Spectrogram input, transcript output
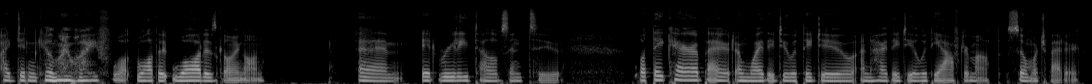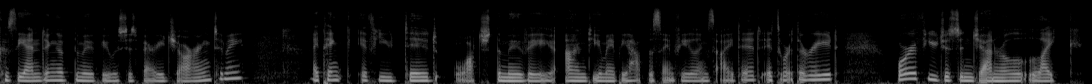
I didn't kill my wife. What what what is going on? Um, it really delves into what they care about and why they do what they do and how they deal with the aftermath so much better because the ending of the movie was just very jarring to me. I think if you did watch the movie and you maybe had the same feelings I did, it's worth a read. Or if you just in general like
